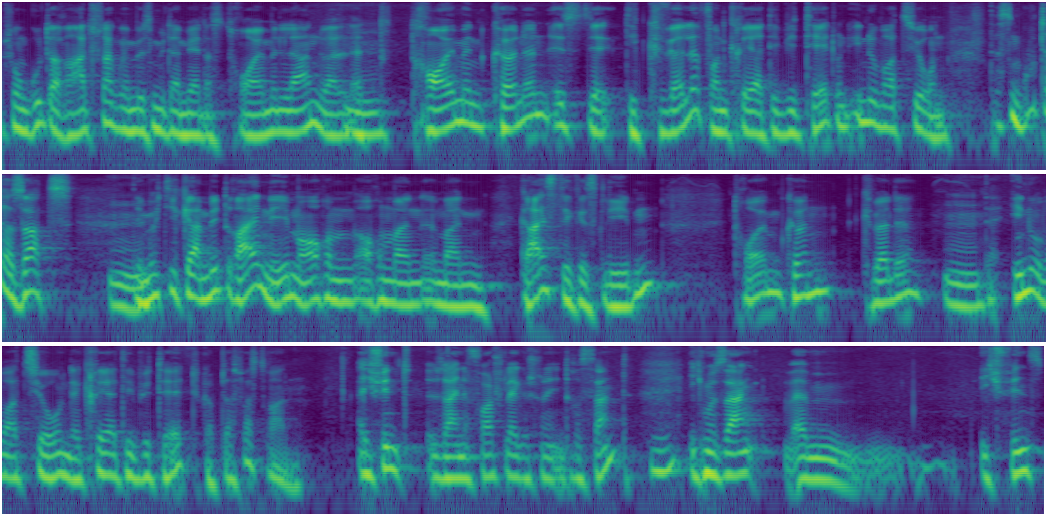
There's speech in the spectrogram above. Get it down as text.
schon ein guter Ratschlag. Wir müssen wieder mehr das Träumen lernen, weil mhm. Träumen können ist die, die, Quelle von Kreativität und Innovation. Das ist ein guter Satz. Mhm. Den möchte ich gerne mit reinnehmen, auch, im, auch in, mein, in mein geistiges Leben. Träumen können, Quelle mhm. der Innovation, der Kreativität. Ich glaube, da ist was dran. Ich finde seine Vorschläge schon interessant. Mhm. Ich muss sagen, ähm, ich finde es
